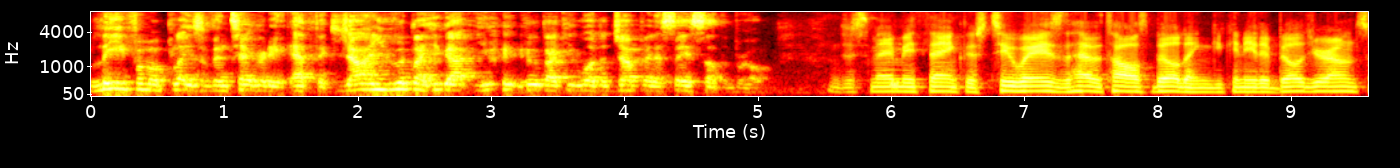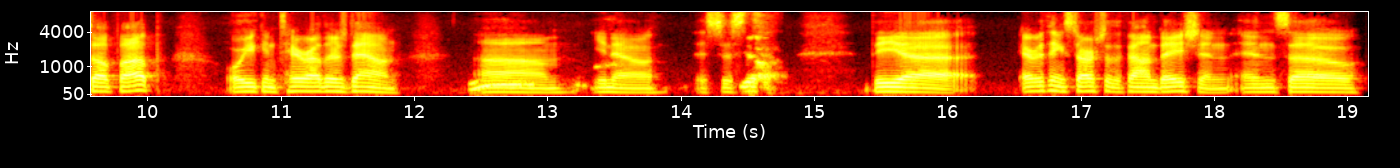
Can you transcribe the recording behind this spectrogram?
Lead from a place of integrity, ethics. John, you look like you got you, you look like you want to jump in and say something, bro. It just made me think. There's two ways to have the tallest building. You can either build your own self up, or you can tear others down. Um, you know, it's just yeah. the uh, everything starts with the foundation, and so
